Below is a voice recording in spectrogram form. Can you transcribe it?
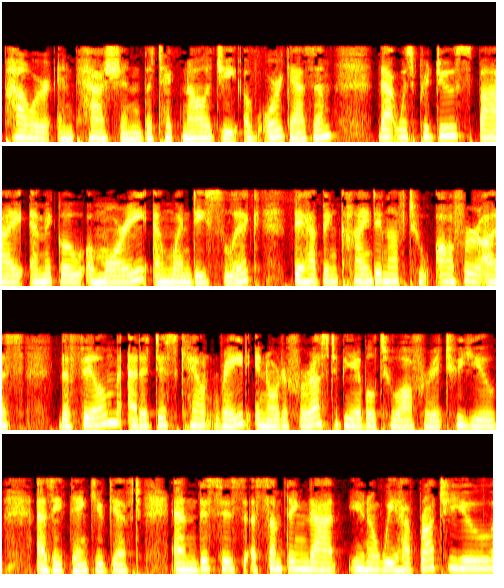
Power and Passion, the Technology of Orgasm, that was produced by Emiko Omori and Wendy Slick. They have been kind enough to offer us the film at a discount rate in order for us to be able to offer it to you as a thank you gift. And this is something that, you know, we have brought to you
